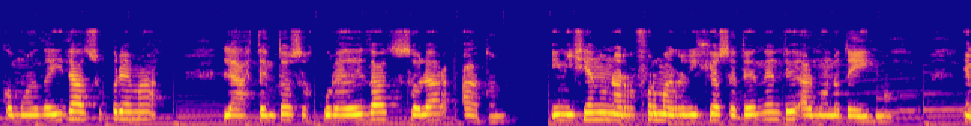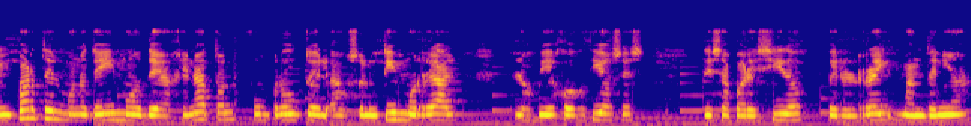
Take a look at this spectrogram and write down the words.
como deidad suprema la hasta oscura deidad solar Atón, iniciando una reforma religiosa tendente al monoteísmo. En parte, el monoteísmo de Agenatón fue un producto del absolutismo real, los viejos dioses desaparecidos, pero el rey mantenía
